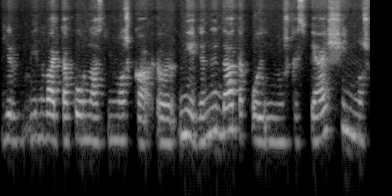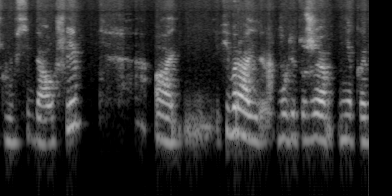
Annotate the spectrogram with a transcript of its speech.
январь такой у нас немножко э, медленный, да, такой немножко спящий, немножко мы в себя ушли. А, февраль будет уже некая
